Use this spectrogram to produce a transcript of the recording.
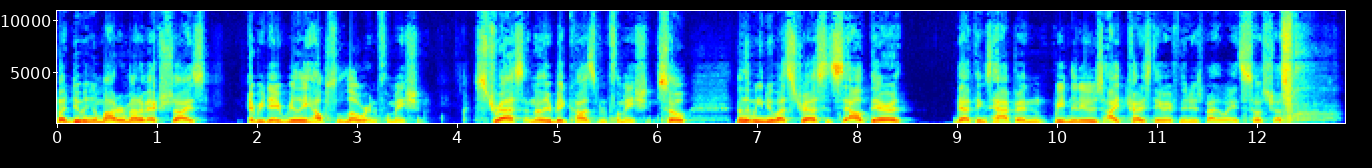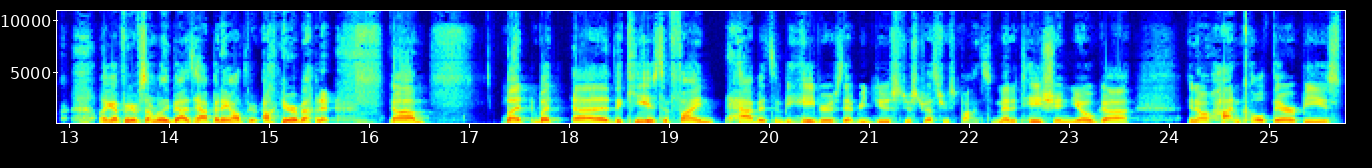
but doing a moderate amount of exercise every day really helps lower inflammation. Stress, another big cause of inflammation. So nothing we knew about stress. It's out there. Bad things happen. Reading the news. I try to stay away from the news, by the way. It's so stressful. like I figure if something really bad's happening, I'll, I'll hear about it. Um, but but uh, the key is to find habits and behaviors that reduce your stress response. Meditation, yoga, you know, hot and cold therapies,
